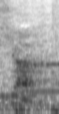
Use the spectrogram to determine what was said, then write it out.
Indonesia.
